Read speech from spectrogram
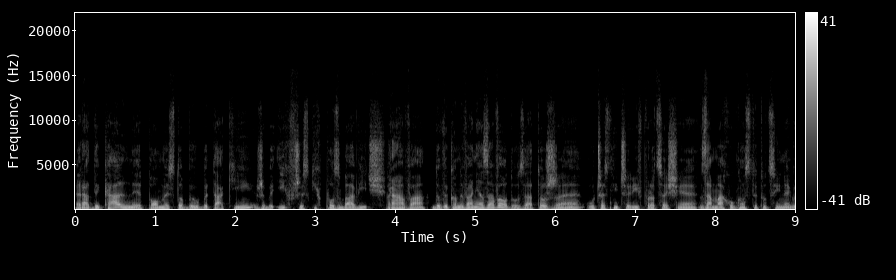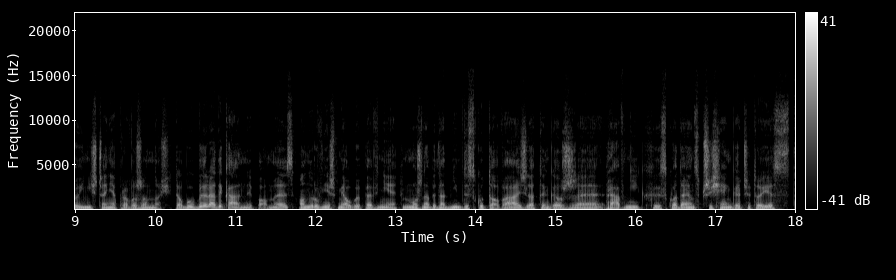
Radykalny pomysł to byłby taki, żeby ich wszystkich pozbawić prawa do wykonywania zawodu za to, że uczestniczyli w procesie zamachu konstytucyjnego i niszczenia praworządności. To byłby radykalny pomysł. On również miałby pewnie, można by nad nim dyskutować, dlatego że prawnik składając przysięgę, czy to jest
